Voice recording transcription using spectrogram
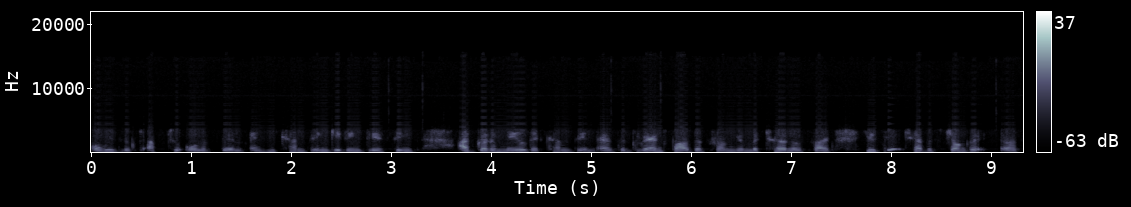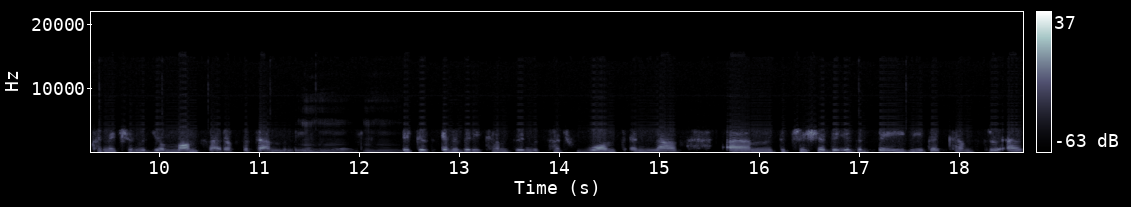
always looked up to all of them and he comes in giving blessings. I've got a male that comes in as a grandfather from your maternal side. You seem to have a stronger uh, connection with your mom's side of the family mm-hmm. Mm-hmm. because everybody comes in with such warmth and love. Um, Patricia, there is a baby that comes through as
